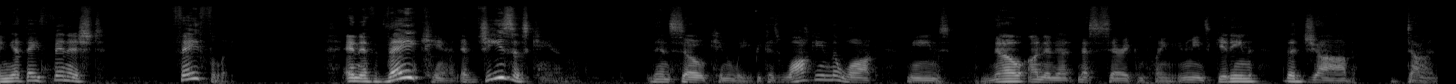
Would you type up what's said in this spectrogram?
And yet they finished faithfully. And if they can, if Jesus can, then so can we. Because walking the walk means no unnecessary complaining. It means getting the job done.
